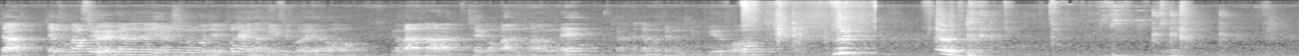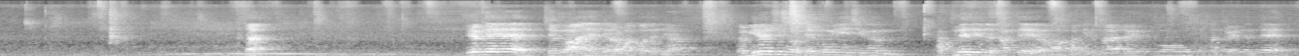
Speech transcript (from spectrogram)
자, 제품 박스를 열면은 이런 식으로 이제 포장이 다 되어 있을 거예요. 이거 하나하나 제거한 다음에 자, 다시 한번 설명드릴게요. 자, 이렇게 제품 안에 열어봤거든요. 그럼 이런 식으로 제품이 지금 다 분해되어 있는 상태예요. 앞바퀴도 빠져 있고 다 들어있는데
